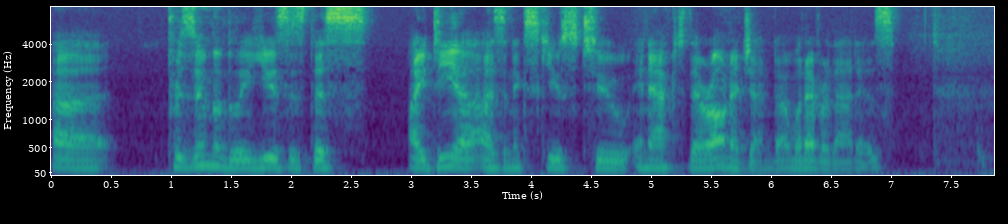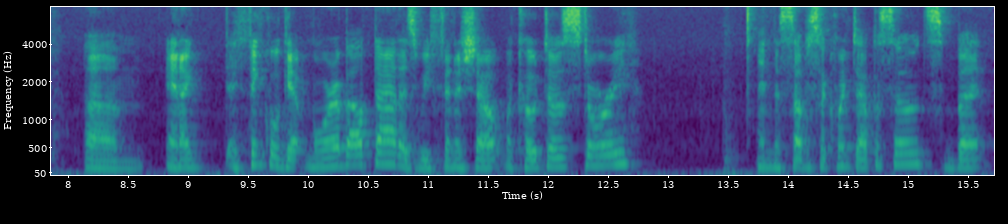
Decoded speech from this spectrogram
uh, presumably uses this idea as an excuse to enact their own agenda, whatever that is. Um, and I, I think we'll get more about that as we finish out Makoto's story in the subsequent episodes. But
